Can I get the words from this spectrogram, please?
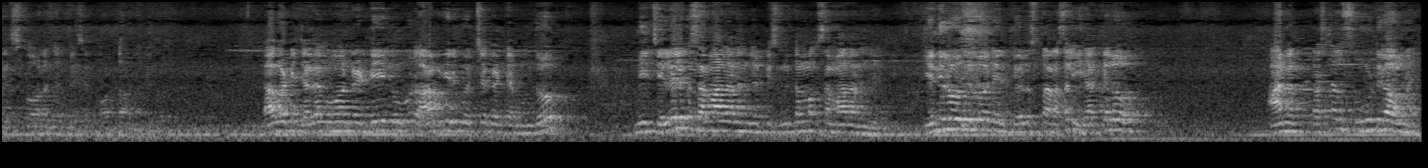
తెలుసుకోవాలని చెప్పేసి కోరుతా ఉన్నారు కాబట్టి జగన్మోహన్ రెడ్డి నువ్వు రామగిరికి వచ్చే కంటే ముందు మీ చెల్లెలకు సమాధానం చెప్పి సునీతమ్మకు సమాధానం చెప్పి. ఎన్ని రోజుల్లో నేను తెలుస్తాను? అసలు ఈ హత్యలో ఆమె ప్రశ్నలు సూటిగా ఉన్నాయి.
